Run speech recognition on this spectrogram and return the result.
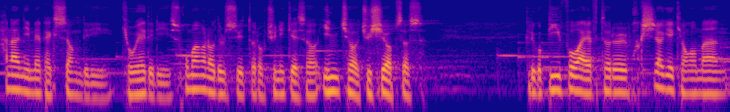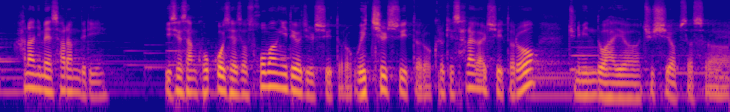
하나님의 백성들이 교회들이 소망을 얻을 수 있도록 주님께서 인쳐 주시옵소서. 그리고 비포와 애프터를 확실하게 경험한 하나님의 사람들이 이 세상 곳곳에서 소망이 되어질 수 있도록 외칠 수 있도록 그렇게 살아갈 수 있도록 주님 인도하여 주시옵소서.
